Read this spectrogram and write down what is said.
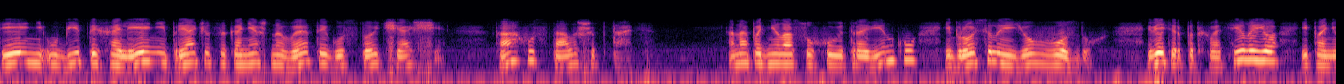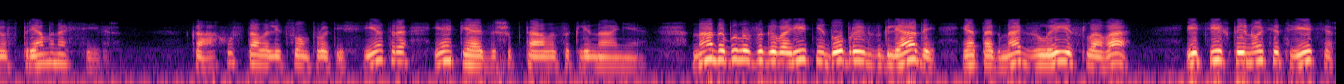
Тени убитых оленей прячутся, конечно, в этой густой чаще. Каху стала шептать. Она подняла сухую травинку и бросила ее в воздух. Ветер подхватил ее и понес прямо на север. Каху стала лицом против ветра и опять зашептала заклинание. Надо было заговорить недобрые взгляды и отогнать злые слова, ведь их приносит ветер.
